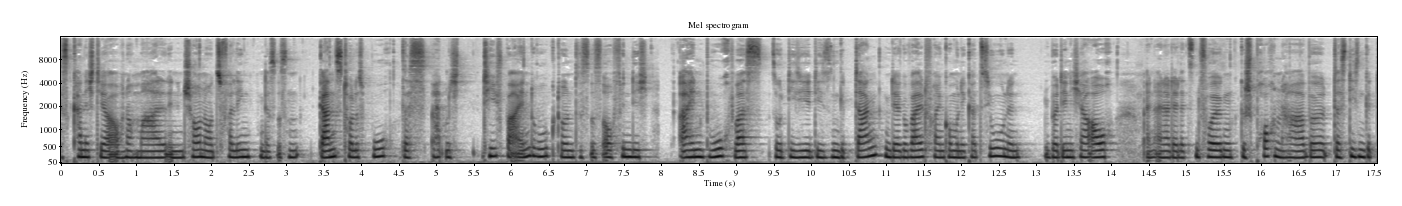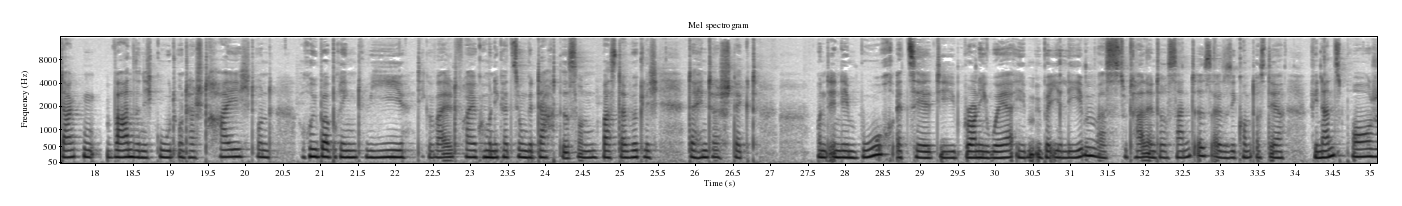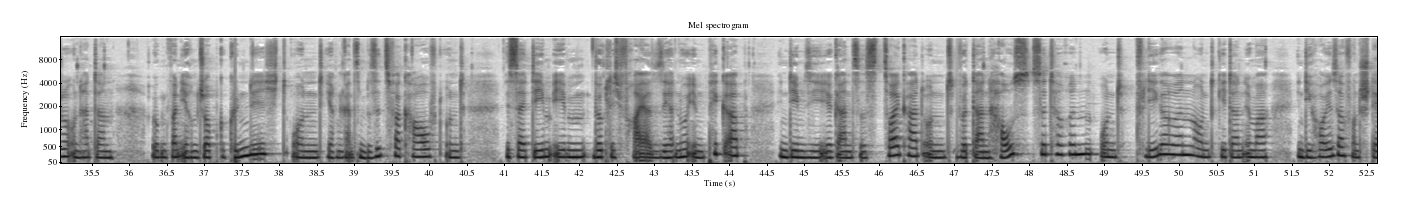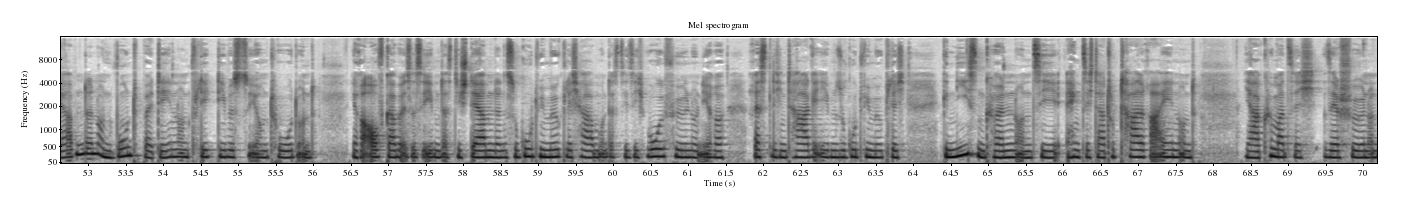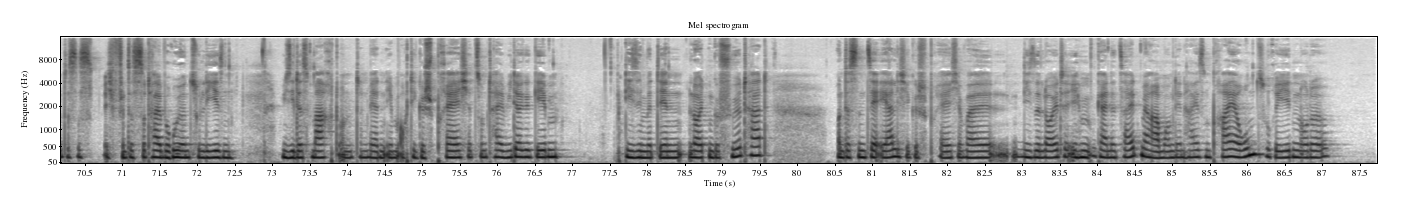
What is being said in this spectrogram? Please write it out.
Das kann ich dir auch nochmal in den Show Notes verlinken. Das ist ein ganz tolles Buch. Das hat mich tief beeindruckt und es ist auch, finde ich, ein Buch, was so die, diesen Gedanken der gewaltfreien Kommunikation, über den ich ja auch in einer der letzten Folgen gesprochen habe, dass diesen Gedanken wahnsinnig gut unterstreicht und rüberbringt, wie die gewaltfreie Kommunikation gedacht ist und was da wirklich dahinter steckt. Und in dem Buch erzählt die Bronnie Ware eben über ihr Leben, was total interessant ist. Also sie kommt aus der Finanzbranche und hat dann irgendwann ihren Job gekündigt und ihren ganzen Besitz verkauft und ist seitdem eben wirklich frei. Also sie hat nur ihren Pickup, in dem sie ihr ganzes Zeug hat und wird dann Haussitterin und Pflegerin und geht dann immer in die Häuser von Sterbenden und wohnt bei denen und pflegt die bis zu ihrem Tod und ihre Aufgabe ist es eben, dass die Sterbenden es so gut wie möglich haben und dass die sich wohlfühlen und ihre restlichen Tage eben so gut wie möglich genießen können. Und sie hängt sich da total rein und ja, kümmert sich sehr schön und das ist, ich finde das total berührend zu lesen, wie sie das macht und dann werden eben auch die Gespräche zum Teil wiedergegeben, die sie mit den Leuten geführt hat. Und das sind sehr ehrliche Gespräche, weil diese Leute eben keine Zeit mehr haben, um den heißen Brei herumzureden oder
